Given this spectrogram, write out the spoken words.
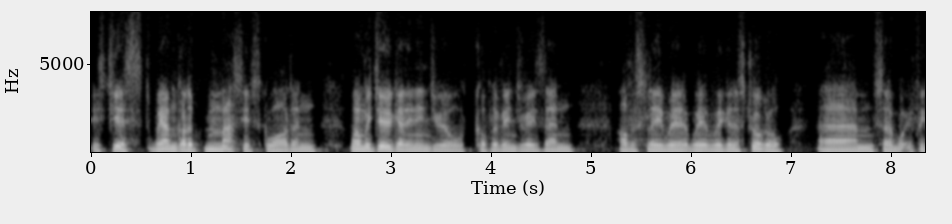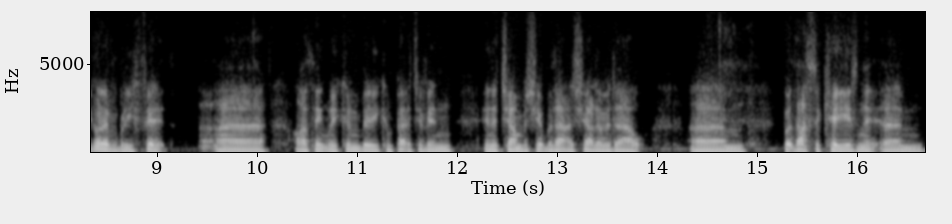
it's just we haven't got a massive squad, and when we do get an injury or a couple of injuries, then obviously we're we're, we're going to struggle. Um, so if we got everybody fit, uh, I think we can be competitive in in the championship without a shadow of a doubt. Um, but that's the key, isn't it? Um,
